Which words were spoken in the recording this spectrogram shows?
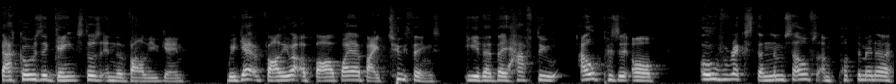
That goes against us in the value game. We get value out of barbed wire by two things. Either they have to outposit or overextend themselves and put them in a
